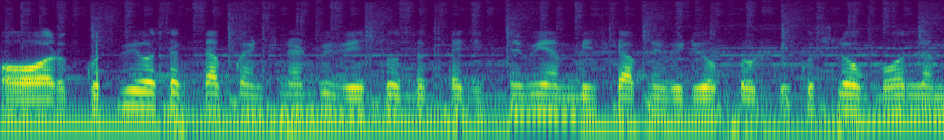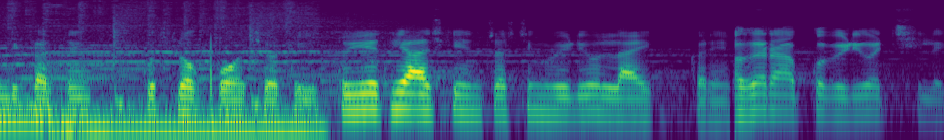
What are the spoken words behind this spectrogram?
और कुछ भी हो सकता है, आपका इंटरनेट भी वेस्ट हो सकता है। जितने भी एम के आपने वीडियो अपलोड की कुछ लोग बहुत लंबी करते हैं, कुछ लोग बहुत छोटी। तो ये थी आज की इंटरेस्टिंग वीडियो लाइक करें। अगर आपको वीडियो अच्छी लगी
